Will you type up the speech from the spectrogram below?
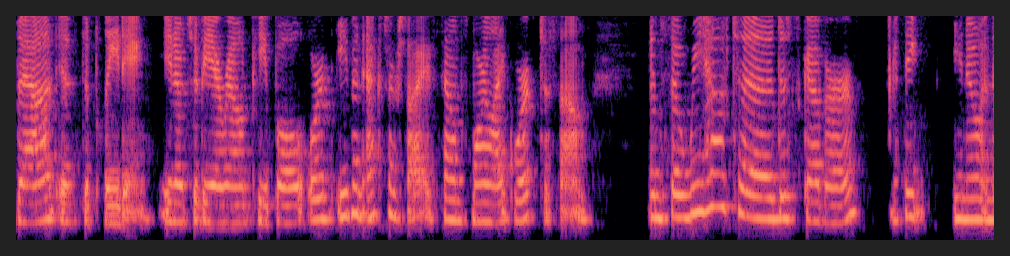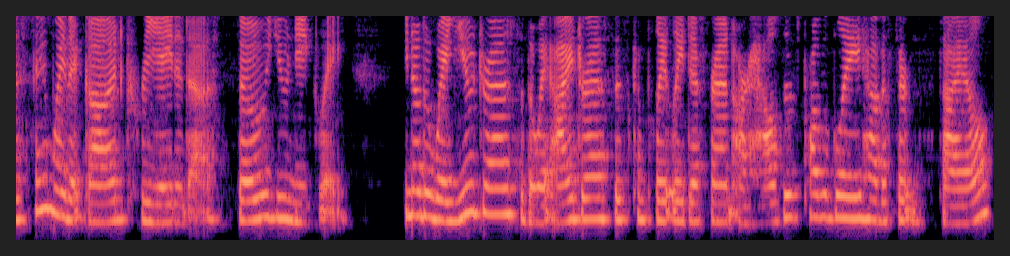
that is depleting, you know, to be around people or even exercise sounds more like work to some. And so we have to discover, I think, you know, in the same way that God created us so uniquely. You know, the way you dress or the way I dress is completely different. Our houses probably have a certain style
